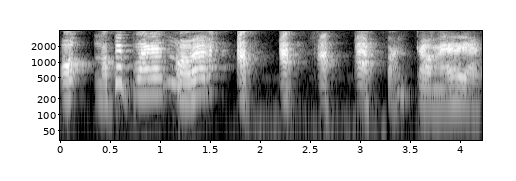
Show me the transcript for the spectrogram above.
Oh, no te puedes mover. Ah, ah, ah, ah, tan comedia.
